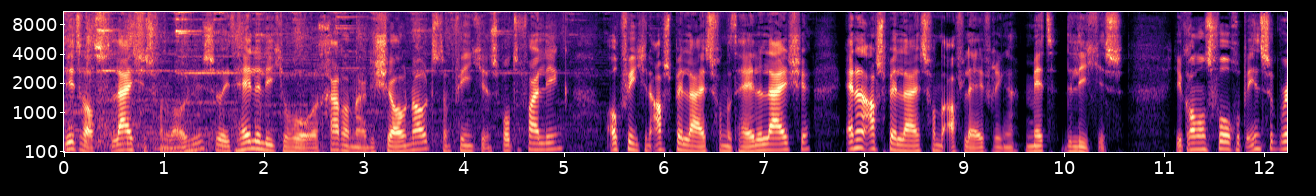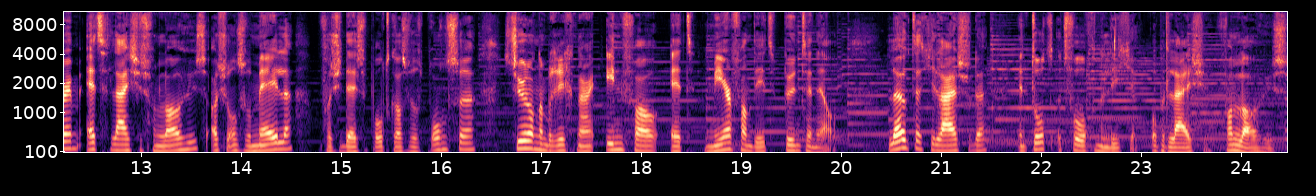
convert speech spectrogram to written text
Dit was Lijstjes van Lohuus. Wil je het hele liedje horen? Ga dan naar de show notes. Dan vind je een Spotify-link. Ook vind je een afspeellijst van het hele lijstje. En een afspeellijst van de afleveringen met de liedjes. Je kan ons volgen op Instagram, Lijstjes van Lohuus. Als je ons wil mailen of als je deze podcast wilt sponsoren, stuur dan een bericht naar info.meervandit.nl. Leuk dat je luisterde en tot het volgende liedje op het lijstje van Lohuus.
